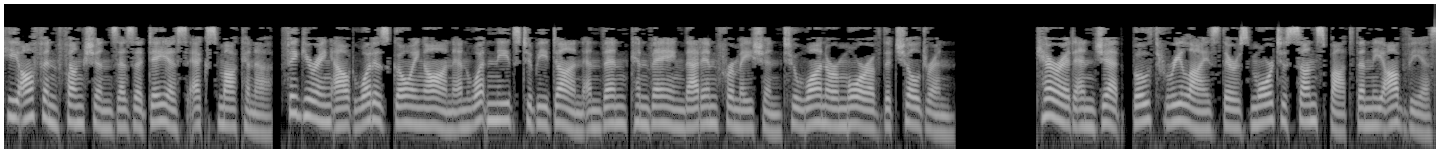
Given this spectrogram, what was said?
He often functions as a deus ex machina, figuring out what is going on and what needs to be done and then conveying that information to one or more of the children. Carrot and Jet both realize there's more to Sunspot than the obvious,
